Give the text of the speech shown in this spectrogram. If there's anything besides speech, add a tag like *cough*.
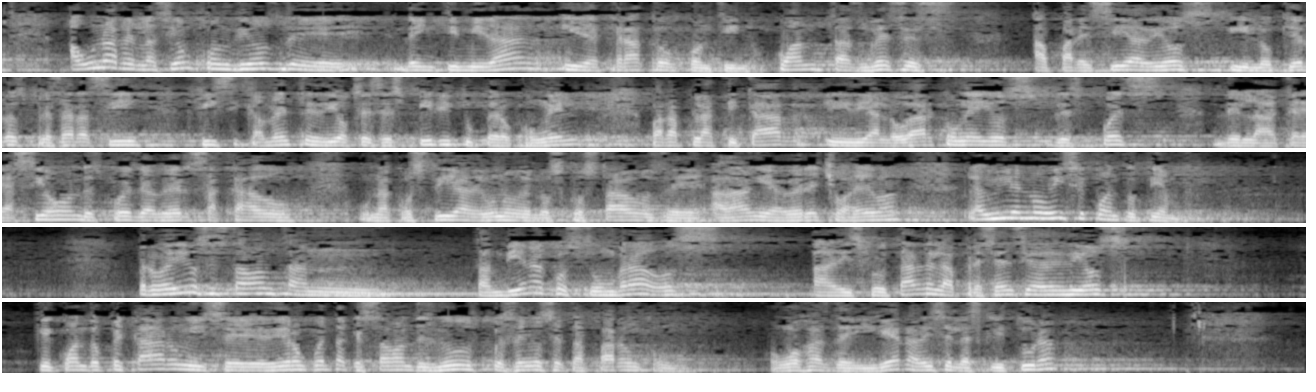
a una relación con Dios de, intimidad y de trato continuo. ¿Cuántas veces aparecía Dios, y lo quiero expresar así físicamente, Dios es espíritu, pero con Él, para platicar y dialogar con ellos después de la creación, después de haber sacado una costilla de uno de los costados de Adán y haber hecho a Eva. La Biblia no dice cuánto tiempo. Pero ellos estaban tan también acostumbrados a disfrutar de la presencia de Dios, que cuando pecaron y se dieron cuenta que estaban desnudos, pues ellos se taparon con, con hojas de higuera, dice la escritura.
